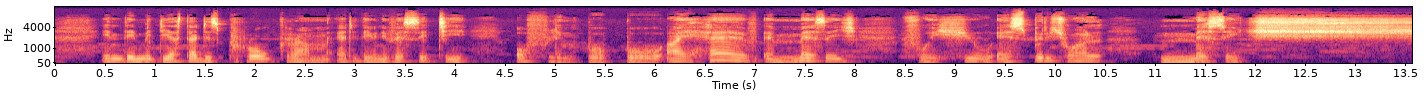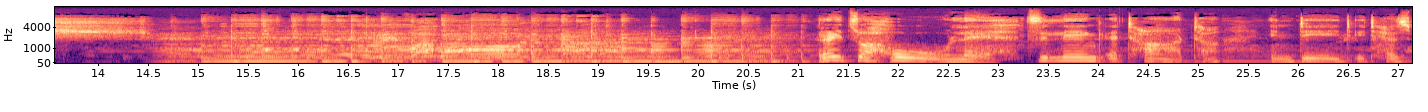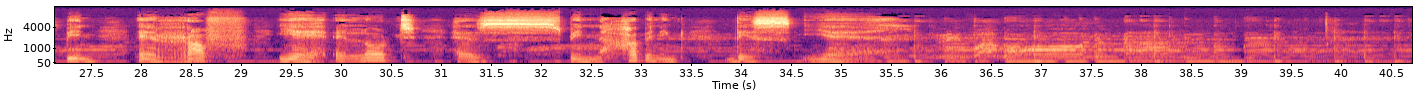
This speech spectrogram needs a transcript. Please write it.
in the media studies program at the university of limpopo. I have a message for you a spiritual message. Re tswa hole indeed it has been a rough year a lot has been happening this year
